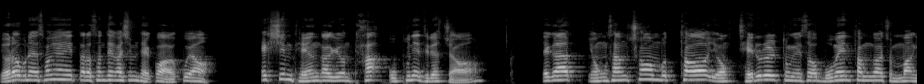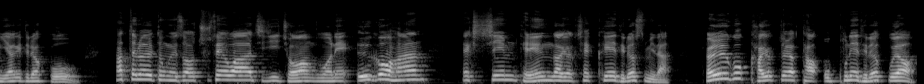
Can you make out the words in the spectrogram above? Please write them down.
여러분의 성향에 따라 선택하시면 될 것 같고요. 핵심 대응 가격은 다 오픈해 드렸죠. 제가 영상 처음부터 영- 재료를 통해서 모멘텀과 전망 이야기 드렸고 차트를 통해서 추세와 지지 저항 구간에 의거한 핵심 대응 가격 체크해 드렸습니다. 결국 가격 전략 다 오픈해 드렸고요.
